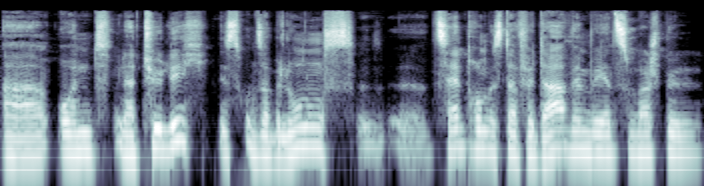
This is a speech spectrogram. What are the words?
Äh, und natürlich ist unser Belohnungszentrum ist dafür da, wenn wir jetzt zum Beispiel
